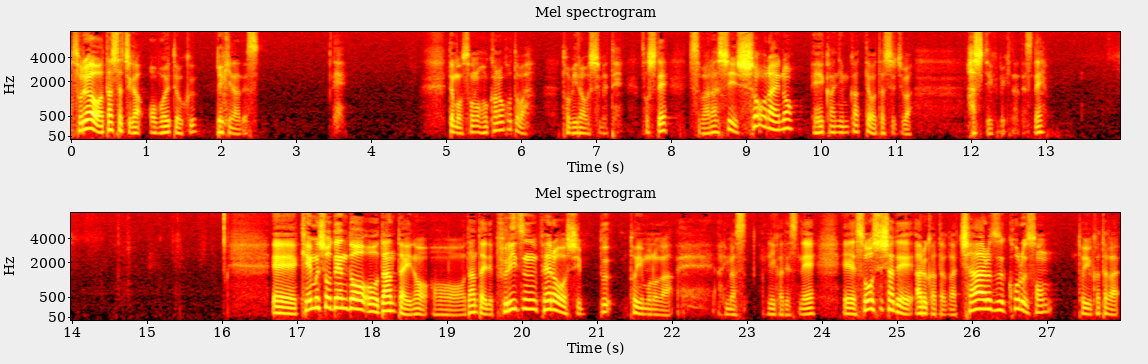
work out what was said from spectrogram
それは私たちが覚えておくべきなんです、ね、でもその他のことは扉を閉めてそして素晴らしい将来の栄冠に向かって私たちは走っていくべきなんですね、えー、刑務所伝道団体の団体でプリズンフェローシップというものが、えー、あります。アメリカですね、えー、創始者である方がチャールズ・コルソンという方が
